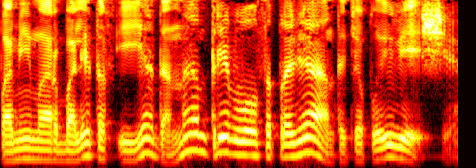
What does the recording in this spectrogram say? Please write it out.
Помимо арбалетов и яда, нам требовался провиант и теплые вещи.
